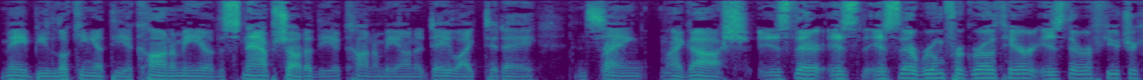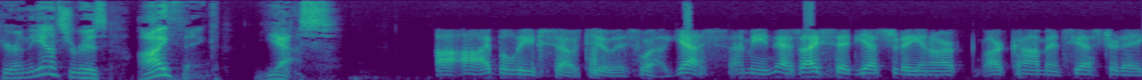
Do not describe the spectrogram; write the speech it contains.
may be looking at the economy or the snapshot of the economy on a day like today and saying, "My gosh, is there is is there room for growth here? Is there a future here?" And the answer is, I think, yes. Uh, I believe so too, as well. Yes, I mean, as I said yesterday in our our comments yesterday,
